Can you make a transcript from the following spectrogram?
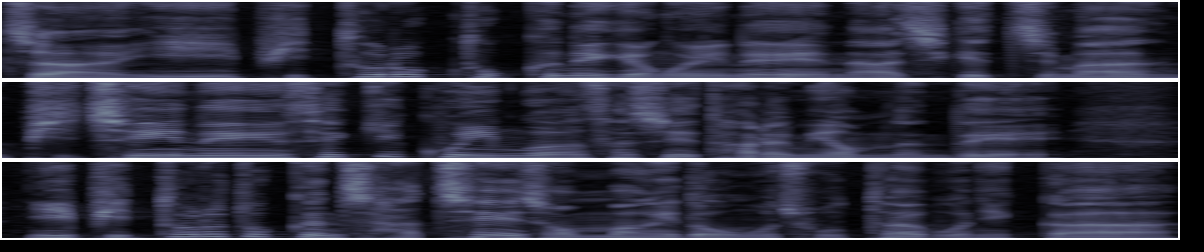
자, 이 비토르 토큰의 경우에는 아시겠지만 비체인의 새끼 코인과 사실 다름이 없는데 이 비토르 토큰 자체의 전망이 너무 좋다 보니까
